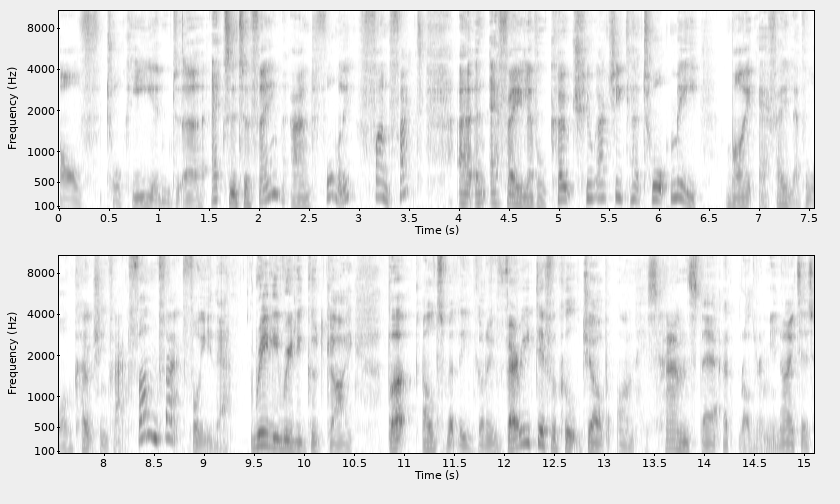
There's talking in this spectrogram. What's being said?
of Torquay and uh, Exeter fame, and formerly, fun fact, uh, an FA level coach who actually taught me my FA level 1 coaching fact. Fun fact for you there. Really, really good guy, but ultimately got a very difficult job on his hands there at Rotherham United.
